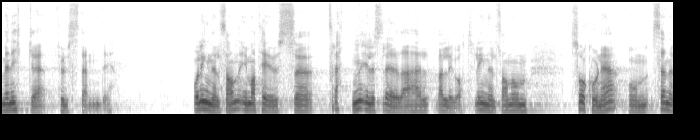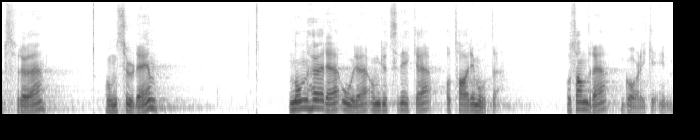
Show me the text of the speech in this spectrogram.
men ikke fullstendig. Og Lignelsene i Matteus 13 eh, illustrerer det veldig godt. Lignelsene om såkornet, om sennepsfrøet, om surdeigen. Noen hører ordet om Guds rike og tar imot det. Hos andre går det ikke inn.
